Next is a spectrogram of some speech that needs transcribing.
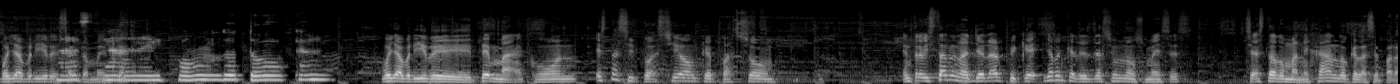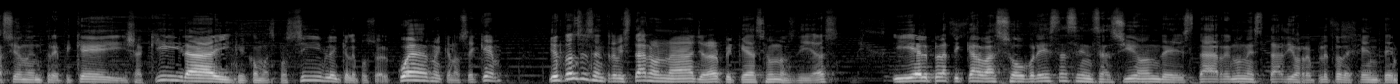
voy a abrir Hasta exactamente, el fondo toca. voy a abrir eh, tema con esta situación que pasó. Entrevistaron a Gerard Piqué, ya ven que desde hace unos meses se ha estado manejando que la separación entre Piqué y Shakira y que cómo es posible y que le puso el cuerno y que no sé qué. Y entonces entrevistaron a Gerard Piqué hace unos días y él platicaba sobre esa sensación de estar en un estadio repleto de gente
